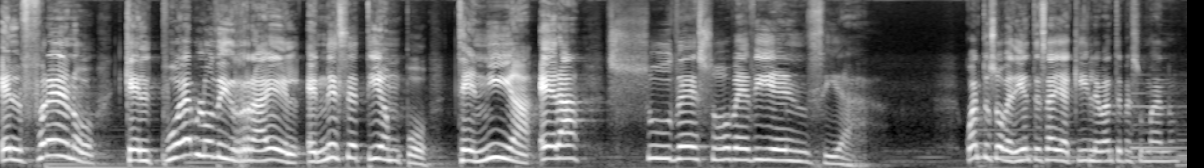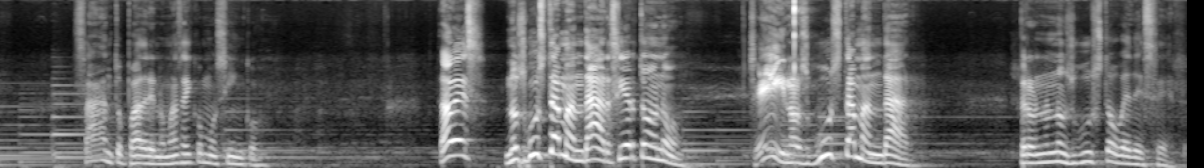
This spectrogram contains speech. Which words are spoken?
el freno que el pueblo de Israel en ese tiempo tenía era su desobediencia. ¿Cuántos obedientes hay aquí? Levánteme su mano. Santo Padre, nomás hay como cinco. ¿Sabes? Nos gusta mandar, ¿cierto o no? Sí, nos gusta mandar, pero no nos gusta obedecer.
